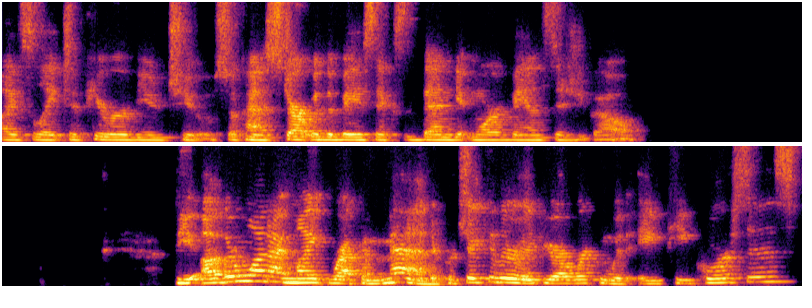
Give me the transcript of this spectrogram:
isolate to peer review too. So kind of start with the basics, then get more advanced as you go. The other one I might recommend, particularly if you are working with AP courses,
